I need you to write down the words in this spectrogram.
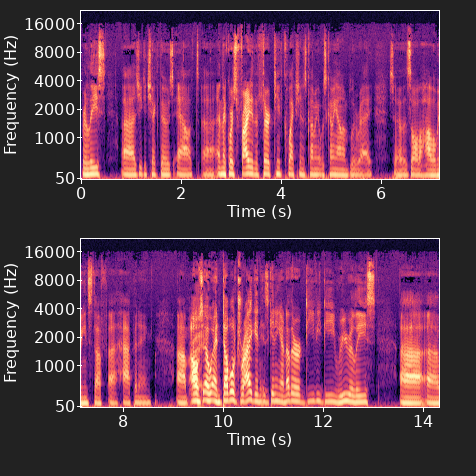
release. Uh, so you can check those out. Uh, and of course, Friday the 13th collection is coming. It was coming out on Blu-ray, so there's all the Halloween stuff uh, happening. Um, also, and Double Dragon is getting another DVD re-release. Uh, uh,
